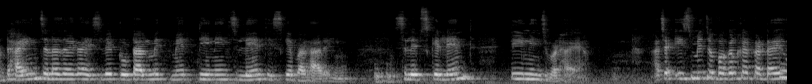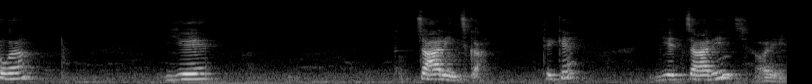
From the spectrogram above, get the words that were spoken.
ढाई इंच चला जाएगा। इसलिए टोटल में मैं तीन इंच लेंथ इसके बढ़ा रही हूँ। स्लिप्स के लेंथ तीन इंच बढ़ाया। अच्छा इसमें जो बगल का कटाई होगा, ये चार इंच का, ठीक है? ये चार इंच और ये।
